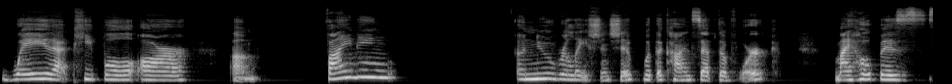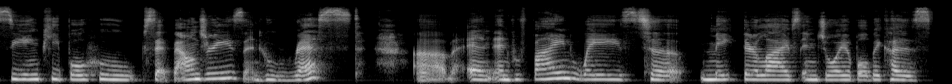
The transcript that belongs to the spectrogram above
way that people are um, finding a new relationship with the concept of work. My hope is seeing people who set boundaries and who rest um, and, and find ways to make their lives enjoyable because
